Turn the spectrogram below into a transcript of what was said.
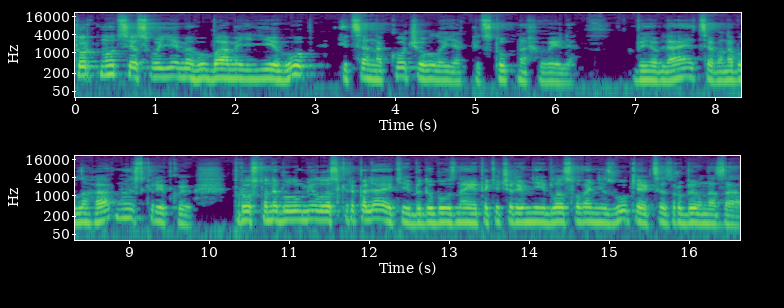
торкнутися своїми губами її губ, і це накочувало, як підступна хвиля. Виявляється, вона була гарною скрипкою, просто не було вмілого скрипаля, який би добув з неї такі чарівні і благословенні звуки, як це зробив Назар.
